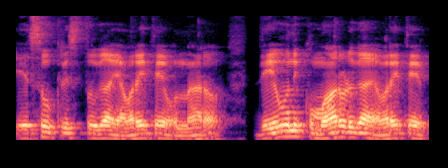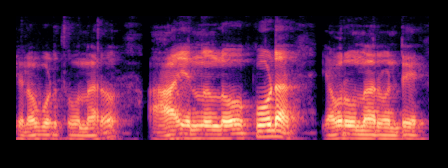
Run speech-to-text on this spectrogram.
యేసుక్రీస్తుగా ఎవరైతే ఉన్నారో దేవుని కుమారుడిగా ఎవరైతే పిలువబడుతూ ఉన్నారో ఆయనలో కూడా ఎవరు ఉన్నారు అంటే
